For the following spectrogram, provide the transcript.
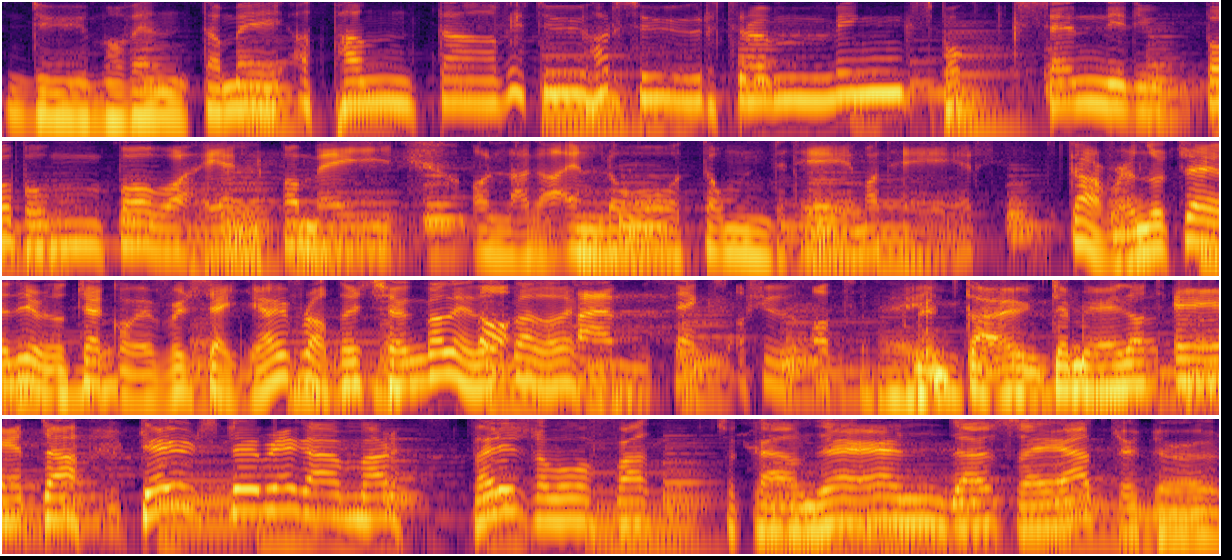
Du må vente med at panta hvis du har surtrømmingsboksen i djup og bump og hjelpa meg å lage en låt om det temaet her. Derfor nå driver du og tar over fullstendig her, for at han synger alene og spiller det. fem, seks og sju, åtte. Venta inte med att äta tills du blir gammal För i så fall så kan det hända sig att du dör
